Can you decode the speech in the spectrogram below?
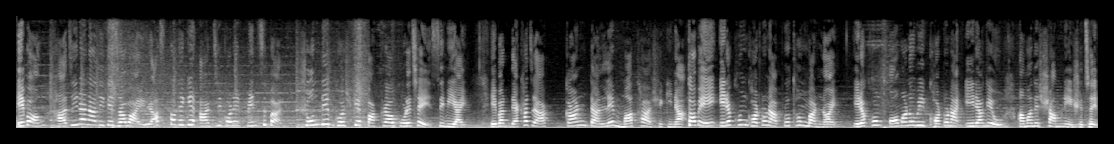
এবং হাজিরা না দিতে যাওয়ায় রাস্তা থেকে আরজি করের প্রিন্সিপাল সন্দীপ ঘোষকে পাকড়াও করেছে সিবিআই। এবার দেখা যাক কান টানলে মাথা আসে কিনা। তবে এরকম ঘটনা প্রথমবার নয়। এরকম অমানবিক ঘটনা এর আগেও আমাদের সামনে এসেছে।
